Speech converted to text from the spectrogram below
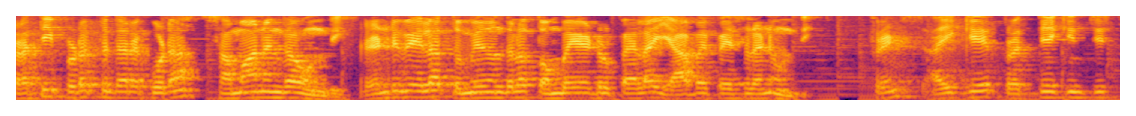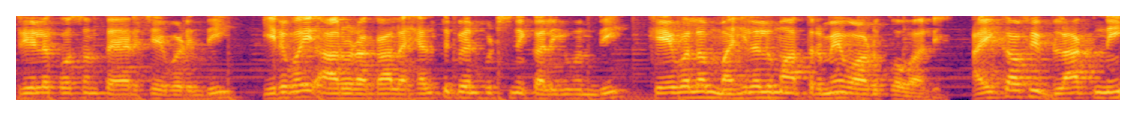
ప్రతి ప్రొడక్ట్ ధర కూడా సమానంగా ఉంది. రెండు వేల తొమ్మిది వందల తొంభై ఏడు రూపాయల యాభై పైసలని ఉంది. ఫ్రెండ్స్ ఐ కేర్ ప్రత్యేకించి స్త్రీల కోసం తయారు చేయబడింది. ఇరవై ఆరు రకాల హెల్త్ బెనిఫిట్స్ని కలిగి ఉంది. కేవలం మహిళలు మాత్రమే వాడుకోవాలి. ఐ కాఫీ బ్లాక్ని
